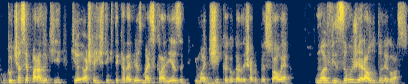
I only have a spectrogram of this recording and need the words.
o que eu tinha separado aqui, que eu acho que a gente tem que ter cada vez mais clareza, e uma dica que eu quero deixar para o pessoal é uma visão geral do teu negócio.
